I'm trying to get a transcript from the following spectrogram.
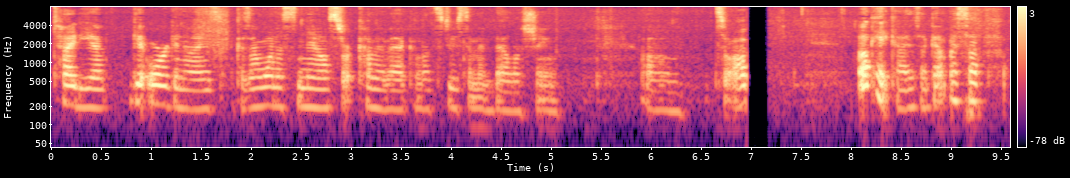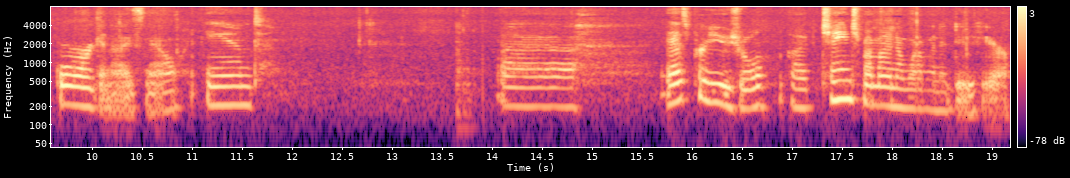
tidy up, get organized, because I want us now start coming back and let's do some embellishing. Um, so I'll Okay guys, I got myself organized now, and uh, as per usual, I've changed my mind on what I'm going to do here.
